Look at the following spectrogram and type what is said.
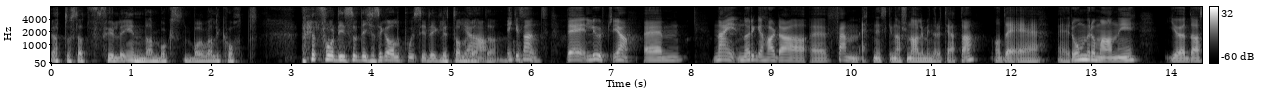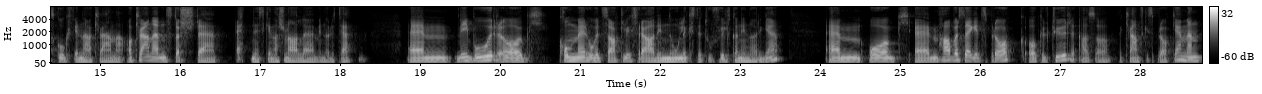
rett og slett fylle inn den boksen bare veldig kort. For de som, det er ikke sikkert alle poesilytterne ja, vet det. Ikke sant. Det er lurt, ja. Um, nei, Norge har da uh, fem etniske nasjonale minoriteter, og det er uh, rom, romani, jøder, skogfinner og kvener. Og kvener er den største etniske nasjonale minoriteten. Um, vi bor og kommer hovedsakelig fra de nordligste to fylkene i Norge. Um, og um, har vårt eget språk og kultur, altså det kvenske språket, men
